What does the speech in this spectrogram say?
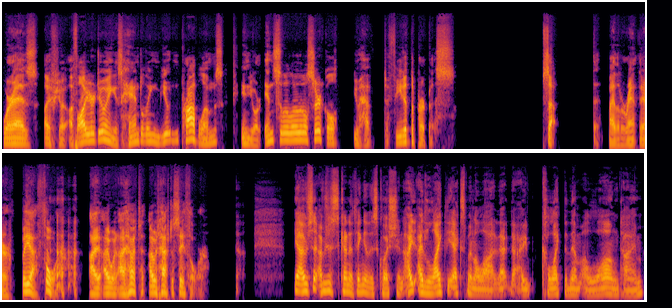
Whereas if, you, if all you're doing is handling mutant problems in your insular little circle, you have defeated the purpose. So, the, my little rant there. But yeah, Thor. I, I would I have to, I would have to say Thor. Yeah, yeah. I was I was just kind of thinking this question. I I like the X Men a lot. That I collected them a long time.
